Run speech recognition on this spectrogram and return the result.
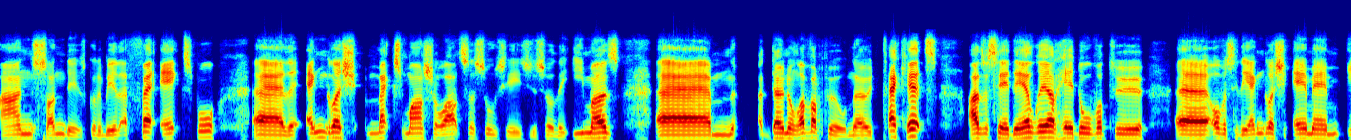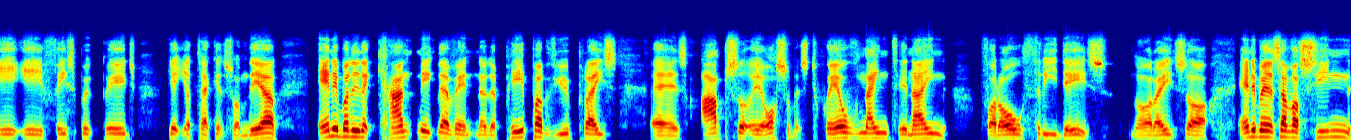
and Sunday. It's going to be at the Fit Expo, uh, the English Mixed Martial Arts Association. So the EMAs um, down in Liverpool. Now, tickets, as I said earlier, head over to uh, obviously the English MMAA Facebook page. Get your tickets from there. Anybody that can't make the event, now the pay per view price is absolutely awesome. It's twelve ninety nine for all three days. All right. So anybody that's ever seen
